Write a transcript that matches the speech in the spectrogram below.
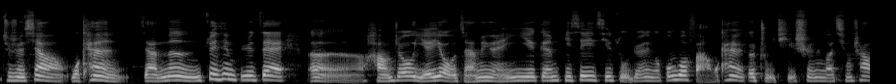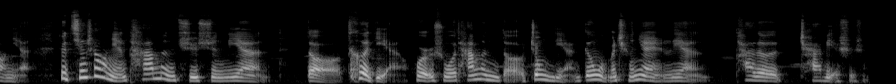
就是像我看咱们最近不是在呃杭州也有咱们园医跟 BC 一起组织那个工作坊，我看有一个主题是那个青少年，就青少年他们去训练的特点，或者说他们的重点，跟我们成年人练。它的差别是什么？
